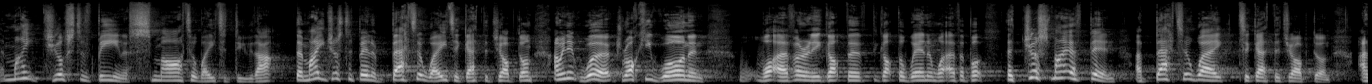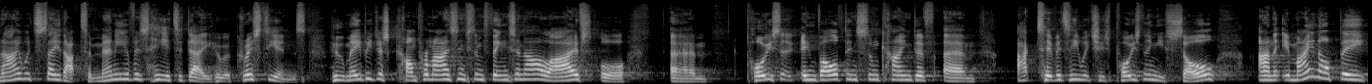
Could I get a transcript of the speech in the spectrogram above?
there might just have been a smarter way to do that. There might just have been a better way to get the job done. I mean, it worked. Rocky won and whatever, and he got the, he got the win and whatever, but there just might have been a better way to get the job done. And I would say that to many of us here today who are Christians, who may be just compromising some things in our lives or um, poison, involved in some kind of um, activity which is poisoning your soul. And it might not be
